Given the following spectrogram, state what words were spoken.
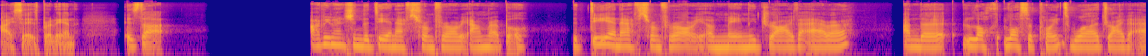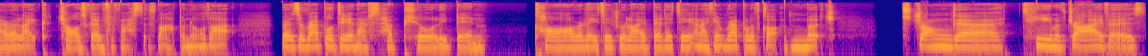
I say it's brilliant, is that Abby mentioned the DNFs from Ferrari and Red Bull. The DNFs from Ferrari are mainly driver error, and the loss of points were driver error, like Charles going for fastest lap and all that. Whereas the Red Bull DNFs have purely been car related reliability. And I think Red Bull have got a much stronger team of drivers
